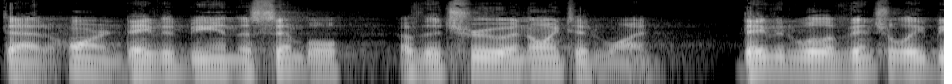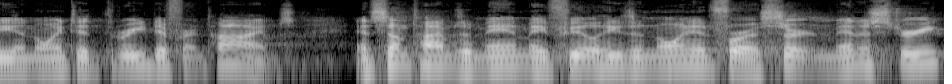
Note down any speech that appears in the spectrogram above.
that horn, David being the symbol of the true anointed one. David will eventually be anointed three different times. And sometimes a man may feel he's anointed for a certain ministry,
